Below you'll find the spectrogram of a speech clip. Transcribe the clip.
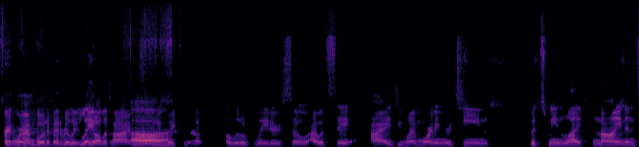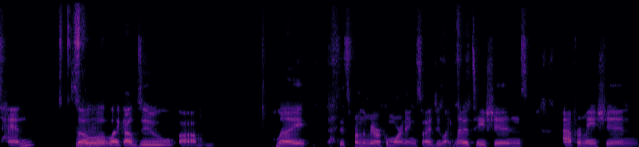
sprint where I'm going to bed really late all the time. Uh, so I'm ah. waking up a little later. So I would say I do my morning routine between like nine and ten. So okay. like I'll do um my it's from the miracle morning. So I do like meditations, affirmation,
